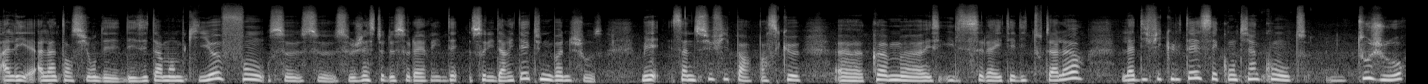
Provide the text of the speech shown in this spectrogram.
à l'intention des, États membres qui, eux, font ce, geste de solidarité, est une bonne chose. Mais ça ne suffit pas parce que, euh, comme euh, cela a été dit tout à l'heure, la difficulté, c'est qu'on tient compte toujours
